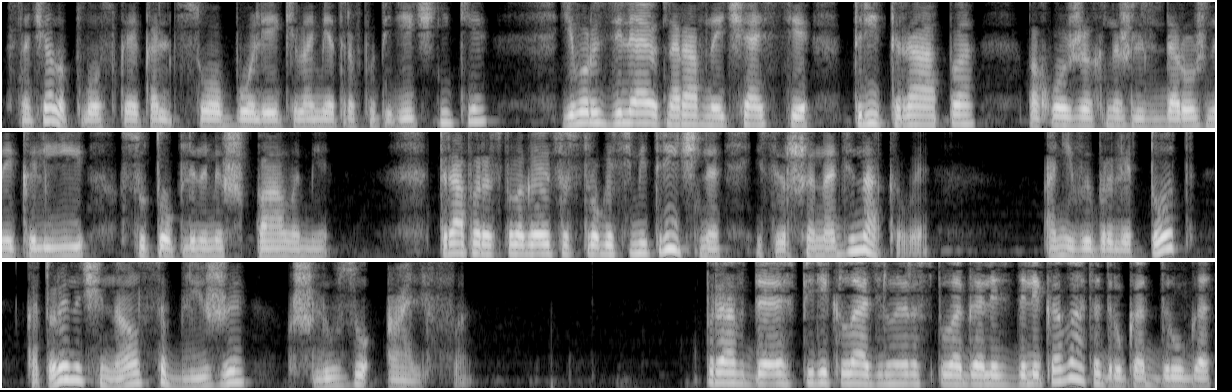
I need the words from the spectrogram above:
Сначала плоское кольцо, более километров поперечнике. Его разделяют на равные части три трапа, похожих на железнодорожные колеи с утопленными шпалами. Трапы располагаются строго симметрично и совершенно одинаковые. Они выбрали тот, который начинался ближе к шлюзу Альфа. Правда, перекладины располагались далековато друг от друга,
